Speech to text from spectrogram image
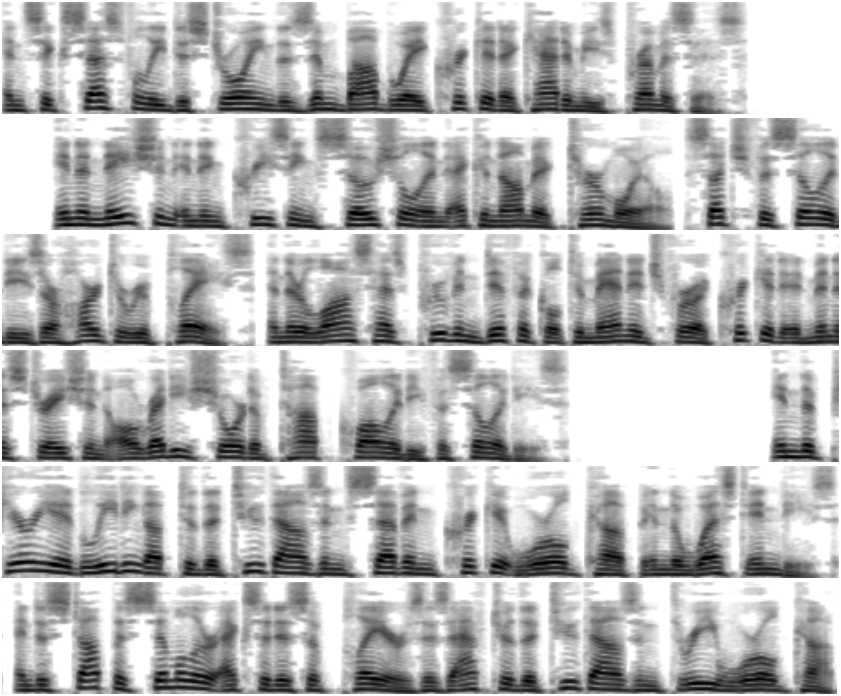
and successfully destroying the Zimbabwe Cricket Academy's premises. In a nation in increasing social and economic turmoil, such facilities are hard to replace, and their loss has proven difficult to manage for a cricket administration already short of top-quality facilities. In the period leading up to the 2007 Cricket World Cup in the West Indies, and to stop a similar exodus of players as after the 2003 World Cup,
